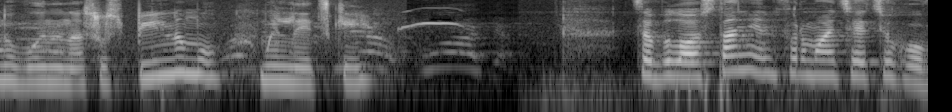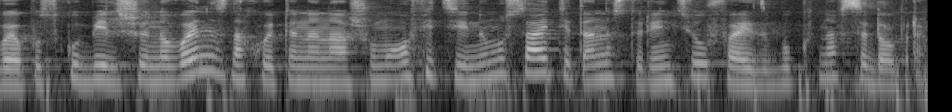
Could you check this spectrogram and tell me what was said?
Новини на Суспільному. Хмельницький. Це була остання інформація цього випуску. Більше новин знаходьте на нашому офіційному сайті та на сторінці у Фейсбук. На все добре.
